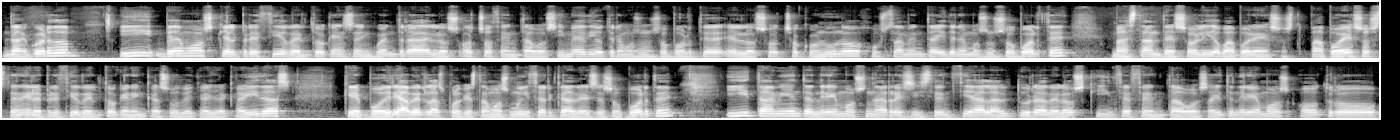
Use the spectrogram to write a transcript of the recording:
¿de acuerdo? Y vemos que el precio del token se encuentra en los 8 centavos y medio, tenemos un soporte en los 8,1, justamente ahí tenemos un soporte bastante sólido para poder, para poder sostener el precio del token en caso de que haya caídas, que podría haberlas porque estamos muy cerca de ese soporte y también tendremos una resistencia a la altura de los 15 centavos. Ahí tendríamos otro,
